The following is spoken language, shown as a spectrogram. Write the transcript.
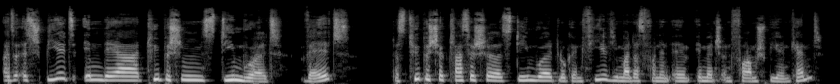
Also es spielt in der typischen SteamWorld-Welt, das typische klassische SteamWorld Look and Feel, wie man das von den Image and Form Spielen kennt.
